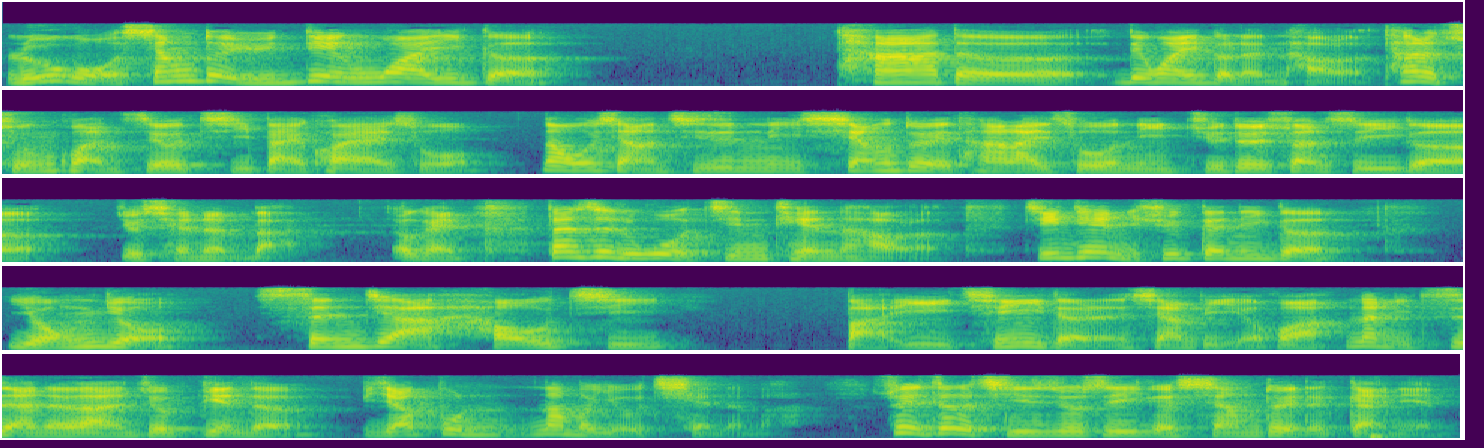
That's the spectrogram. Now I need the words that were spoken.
如果相对于另外一个。他的另外一个人好了，他的存款只有几百块来说，那我想其实你相对他来说，你绝对算是一个有钱人吧，OK。但是如果今天好了，今天你去跟一个拥有身价好几百亿、千亿的人相比的话，那你自然而然就变得比较不那么有钱了嘛。所以这个其实就是一个相对的概念，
